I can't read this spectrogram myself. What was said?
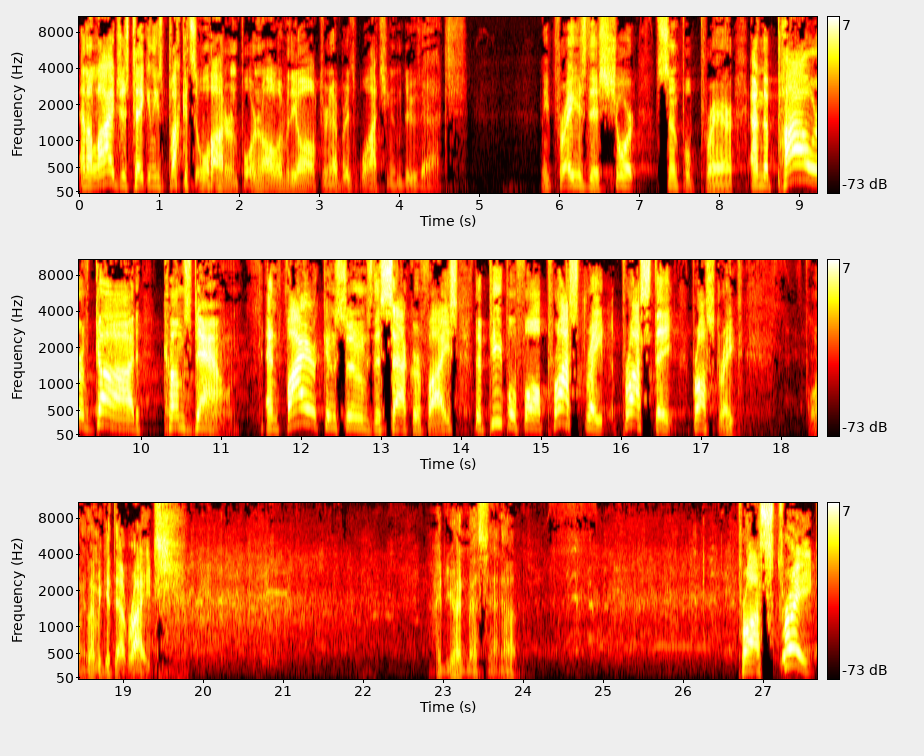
and Elijah's taking these buckets of water and pouring it all over the altar, and everybody's watching him do that. And he prays this short, simple prayer, and the power of God comes down and fire consumes the sacrifice. The people fall prostrate, prostrate, prostrate. Boy, let me get that right. You hadn't messed that up. Prostrate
